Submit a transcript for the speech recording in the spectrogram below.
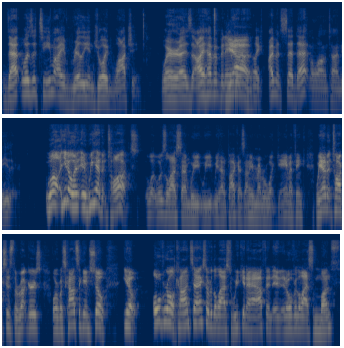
that was a team i really enjoyed watching whereas i haven't been able Yeah. like i haven't said that in a long time either Well, you know, and, and we haven't talked. What was the last time we, we we had a podcast? I don't even remember what game. I think we haven't talked since the Rutgers or Wisconsin game. So, you know, overall context over the last week and a half and, and, and over the last month.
